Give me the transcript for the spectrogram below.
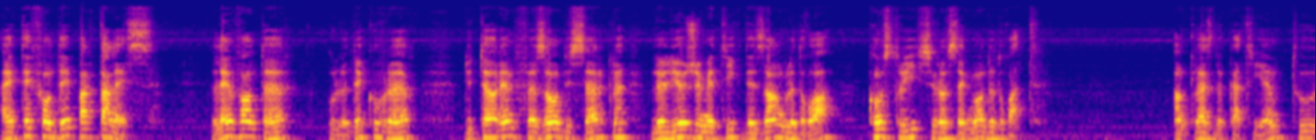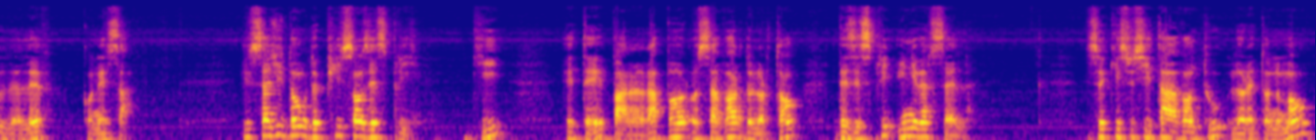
a été fondée par Thalès, l'inventeur ou le découvreur du théorème faisant du cercle le lieu géométrique des angles droits construits sur un segment de droite en classe de quatrième, tous les élèves connaissent ça. Il s'agit donc de puissants esprits, qui étaient, par rapport au savoir de leur temps, des esprits universels. Ce qui suscita avant tout leur étonnement,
